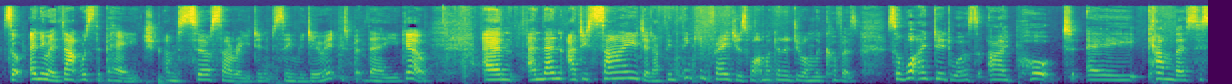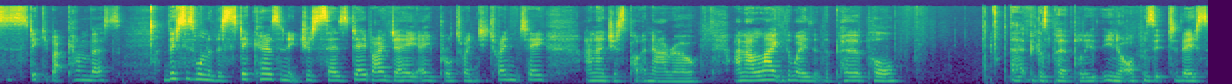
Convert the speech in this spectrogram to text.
So anyway, that was the page. I'm so sorry you didn't see me do it, but there you go. Um, and then I decided, I've been thinking for ages, what am I going to do on the covers? So what I did was I put a canvas, this is sticky back canvas. This is one of the stickers and it just says day by day, April 2020. And I just put an arrow. And I like the way that the purple uh, because purple is, you know, opposite to this.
